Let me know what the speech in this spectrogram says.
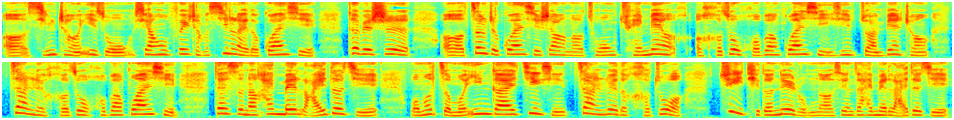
呃形成一种相互非常信赖的关系，特别是呃政治关系上呢，从全面和合作伙伴关系已经转变成战略合作伙伴关系，但是呢，还没来得及，我们怎么应该进行战略的合作？具体的内容呢，现在还没来得及，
